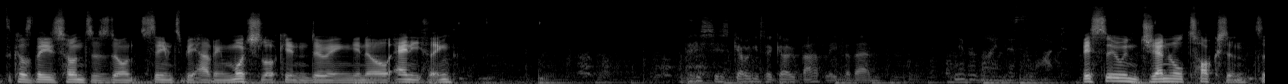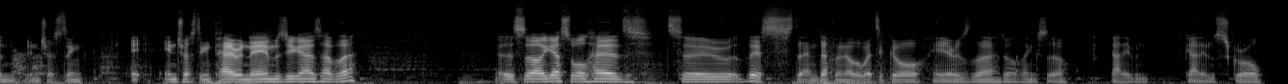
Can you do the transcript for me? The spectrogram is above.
Because these hunters don't seem to be having much luck in doing, you know, anything. This is going to go badly for them. Never mind this lot. Bisu and General Toxin. It's an interesting, interesting pair of names you guys have there. Uh, so I guess we'll head to this then. Definitely another way to go here, is there? I don't think so. Can't even, can't even scroll.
